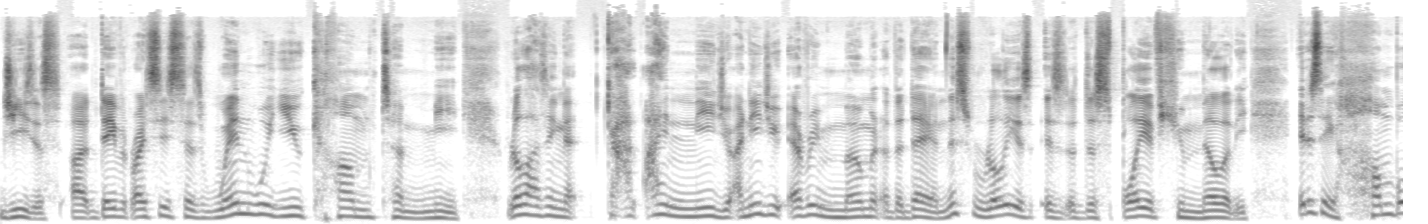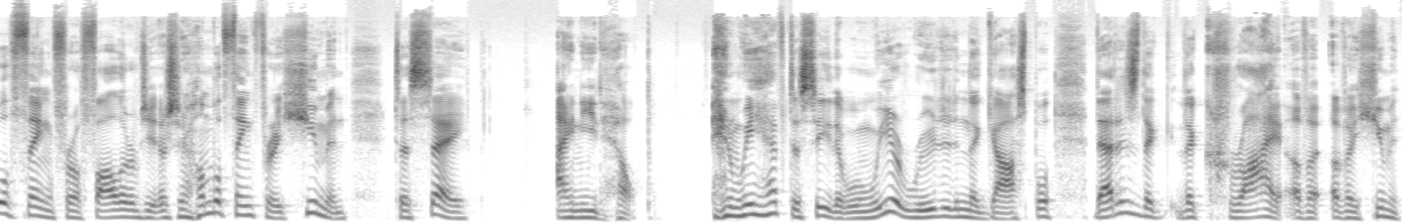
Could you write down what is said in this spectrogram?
Jesus. Uh, David writes, he says, When will you come to me? Realizing that, God, I need you. I need you every moment of the day. And this really is, is a display of humility. It is a humble thing for a follower of Jesus, it's a humble thing for a human to say, I need help. And we have to see that when we are rooted in the gospel, that is the, the cry of a, of a human,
